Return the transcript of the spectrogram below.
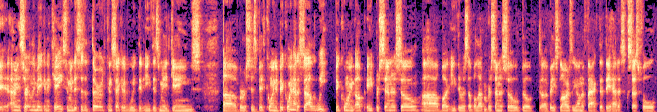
I mean, certainly making a case. I mean, this is the third consecutive week that ETH has made gains uh, versus Bitcoin. And Bitcoin had a solid week. Bitcoin up 8% or so, uh, but Ether is up 11% or so, built uh, based largely on the fact that they had a successful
